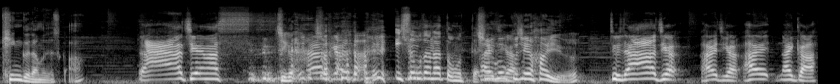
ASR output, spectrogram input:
キングダムですか？あー違います。違う違う。いそうだなと思ってはい中国人俳優？違うあー違う。はい違う。はいないか。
